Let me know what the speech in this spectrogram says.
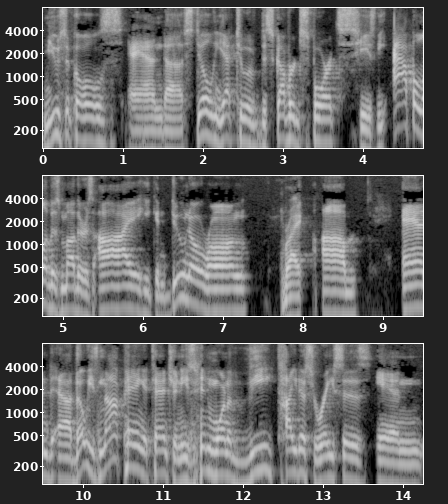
musicals and uh, still yet to have discovered sports. He's the apple of his mother's eye. He can do no wrong. Right. Um, and uh, though he's not paying attention, he's in one of the tightest races in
